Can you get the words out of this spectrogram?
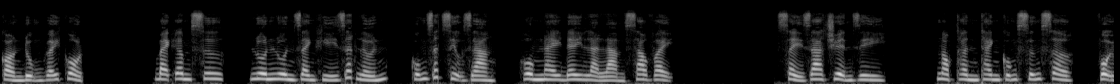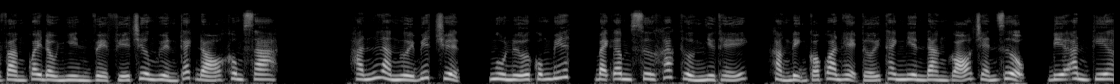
còn đụng gãy cột. Bạch âm sư, luôn luôn danh khí rất lớn, cũng rất dịu dàng, hôm nay đây là làm sao vậy? Xảy ra chuyện gì? Ngọc Thần Thanh cũng sững sờ, vội vàng quay đầu nhìn về phía Trương Huyền cách đó không xa. Hắn là người biết chuyện, ngu nữa cũng biết, bạch âm sư khác thường như thế, khẳng định có quan hệ tới thanh niên đang gõ chén rượu, đĩa ăn kia.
